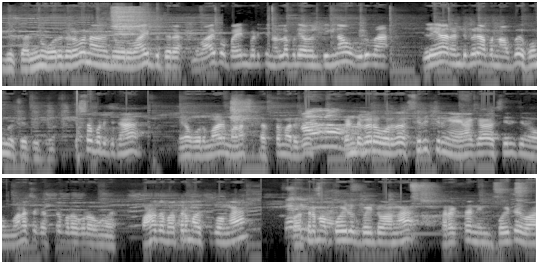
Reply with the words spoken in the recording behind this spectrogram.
இதுக்கு இன்னும் ஒரு தடவை நான் இந்த ஒரு வாய்ப்பு தரேன். இந்த வாய்ப்பை பயன்படுத்தி நல்லபடியாக வந்துட்டீங்கன்னா விடுவேன். இல்லையா ரெண்டு பேரும் அப்புறம் நான் போய் ஹோமில் சேர்த்து விட்டுருவேன். கஷ்டப்படுத்திட்டேன் எனக்கு ஒரு மாதிரி மனசு கஷ்டமாக இருக்குது அதெல்லாம் ரெண்டு பேரும் ஒரு தடவை சிரிச்சிருங்க. எனக்காக சிரிச்சிருங்க. உங்க மனசு கஷ்டப்படக்கூடாது. உங்க பணத்தை பத்திரமா வச்சுக்கோங்க. பத்திரமா கோயிலுக்கு போயிட்டு வாங்க. கரெக்டாக நீங்கள் போயிட்டு வா.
